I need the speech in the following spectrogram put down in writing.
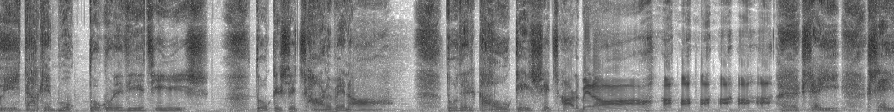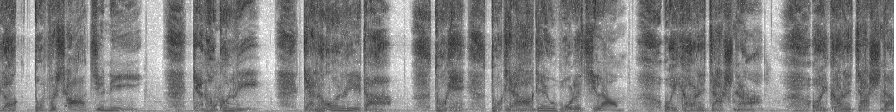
তুই তাকে মুক্ত করে দিয়েছিস। তোকে সে ছাড়বে না। তোদের কাউকে সে ছাড়বে না। সেই সেই রক্ত পেশাচিনি কেন করলি? কেন করলি এটা? তোকে তোকে আগেও বলেছিলাম, ওই ঘরে যাস না, ওই ঘরে যাস না।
